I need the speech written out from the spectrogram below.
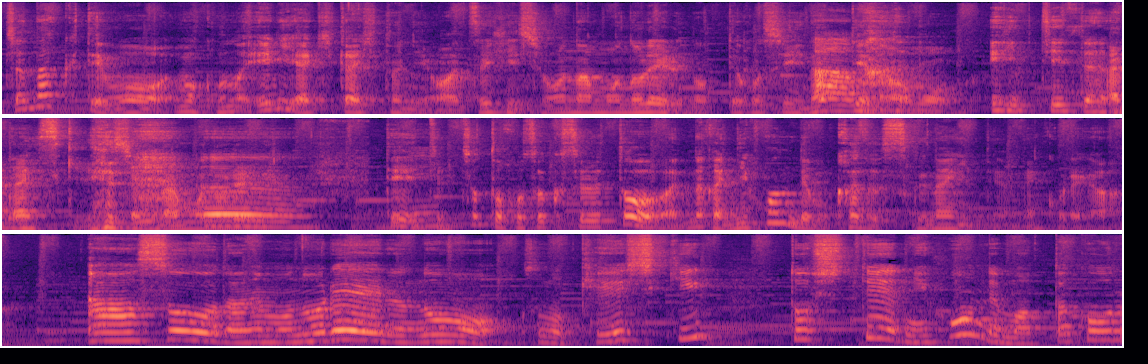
じゃなくても、まあ、このエリア来た人にはぜひ湘南モノレール乗ってほしいなっていうのはもう、言ってた、ね、大好き。湘南モノレール、うんで、ね、ちょっと補足するとなんか日本でも数少ないんだよねこれが。あそうだねモノレールのその形式として日本で全く同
